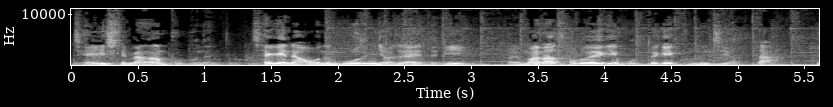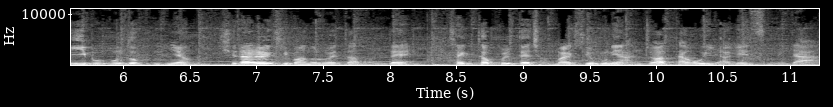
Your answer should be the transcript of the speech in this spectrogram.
제일 실망한 부분은 책에 나오는 모든 여자애들이 얼마나 서로에게 못되게 구는지였다. 이 부분도 분명 실화를 기반으로 했다던데 책 덮을 때 정말 기분이 안 좋았다고 이야기했습니다.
